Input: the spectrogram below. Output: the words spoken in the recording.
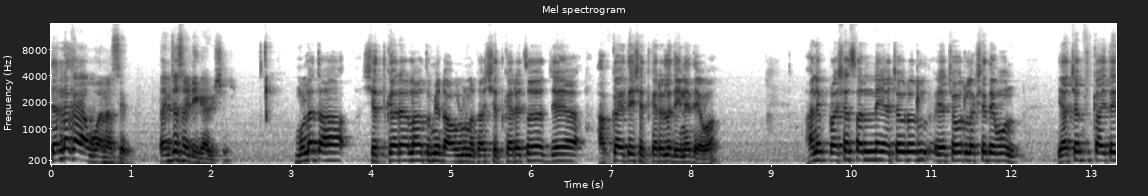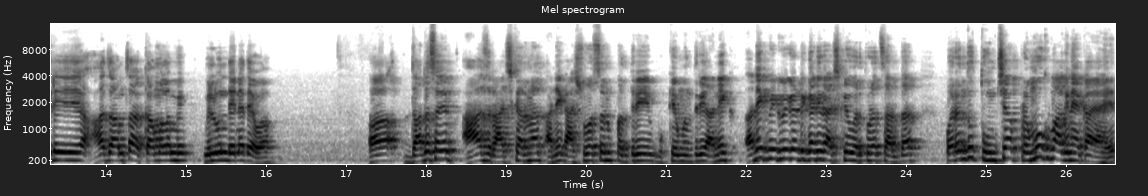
त्यांना काय आव्हान असेल? त्यांच्यासाठी काय विशेष? मुळात शेतकऱ्याला तुम्ही डावलू नका. शेतकऱ्याचं जे हक्क आहे ते शेतकऱ्याला देण्यात यावा. आणि प्रशासनाने याच्यावर याच्यावर लक्ष देऊन याच्यात काहीतरी आज आमचा हक्क आम्हाला मि- मिळवून देण्यात यावा. दादासाहेब आज राजकारणात अनेक आश्वासन पत्रे मुख्यमंत्री अनेक अनेक वेगवेगळ्या ठिकाणी राजकीय वर्तुळात चालतात. परंतु तुमच्या प्रमुख मागण्या काय आहेत?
